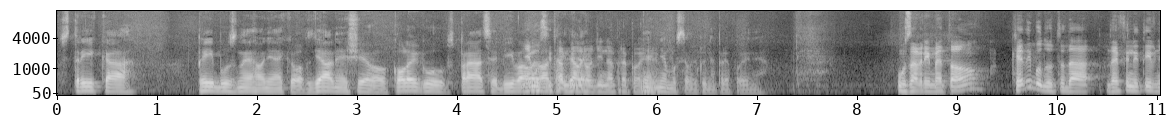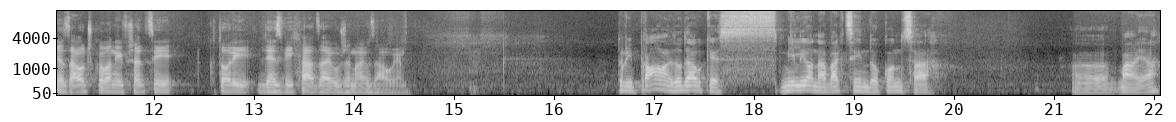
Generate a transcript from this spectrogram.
strýka, príbuzného nejakého vzdialnejšieho kolegu z práce, bývalého Nemusí tam byť rodinné prepojenie. Nie, nemusí byť rodinné prepojenie. Uzavrime to. Kedy budú teda definitívne zaočkovaní všetci, ktorí dnes vychádzajú, že majú záujem? Pri plánovanej dodávke z milióna vakcín do konca uh, mája,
